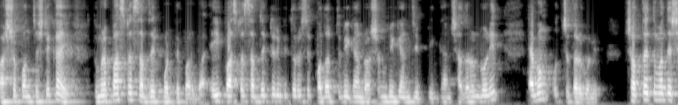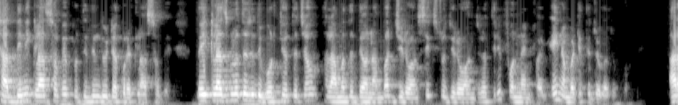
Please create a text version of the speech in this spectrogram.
পাঁচশো পঞ্চাশ টাকায় তোমরা পাঁচটা সাবজেক্ট পড়তে পারবা। এই পাঁচটা সাবজেক্টের ভিতরে হচ্ছে পদার্থবিজ্ঞান রসায়ন বিজ্ঞান জীববিজ্ঞান, সাধারণ গণিত এবং উচ্চতর গণিত। সপ্তাহে তোমাদের সাত দিনই ক্লাস হবে, প্রতিদিন দুইটা করে ক্লাস হবে। তো এই ক্লাসগুলোতে যদি ভর্তি হতে চাও, তাহলে আমাদের দেওয়া number zero one six two zero one zero three four nine five এই নাম্বারটিতে যোগাযোগ করবে। আর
